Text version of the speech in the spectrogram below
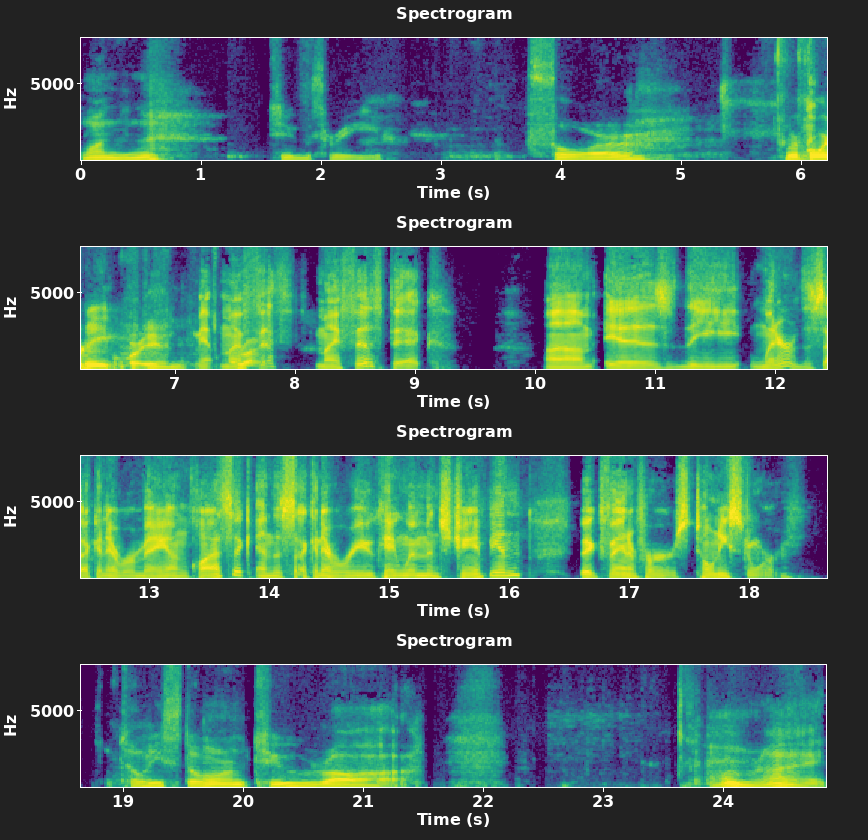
one, two, three, four. We're four deep. We're in. Yeah, my Right. fifth my fifth pick um, is the winner of the second ever Mae Young Classic and the second ever UK Women's Champion. Big fan of hers, Toni Storm. Toni Storm to Raw. All right.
